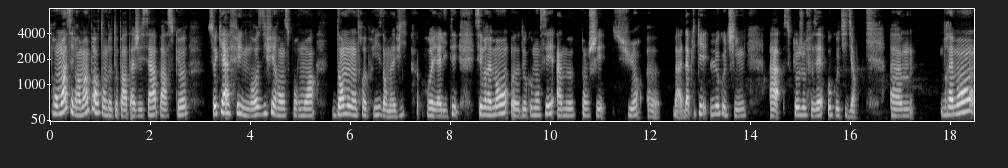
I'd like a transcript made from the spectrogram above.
pour moi, c'est vraiment important de te partager ça parce que ce qui a fait une grosse différence pour moi dans mon entreprise, dans ma vie en réalité, c'est vraiment de commencer à me pencher sur, bah, d'appliquer le coaching ce que je faisais au quotidien. vraiment,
